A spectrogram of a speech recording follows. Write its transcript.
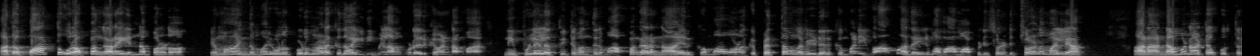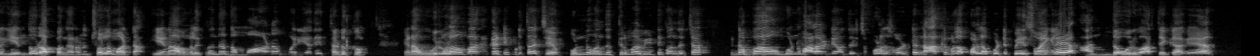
அதை பார்த்த ஒரு அப்பங்காரன் என்ன பண்ணணும்? ஏமா இந்த மாதிரி உனக்கு குடும்பம் நடக்குதா? இனிமேல் அவன் கூட இருக்க வேண்டாமா நீ பிள்ளையில தூக்கிட்டு வந்துருமா? அப்பங்காரன் நான் இருக்கமா உனக்கு பெத்தவங்க வீடு இருக்குமா? நீ வாமா தைரியமா வாமா அப்படின்னு சொல்லிட்டு சொல்லணுமா இல்லையா? ஆனா நம்ம நாட்டை பொறுத்தவரைக்கும் எந்த ஒரு அப்பங்காரனும் சொல்ல மாட்டான். ஏன்னா அவங்களுக்கு வந்து அந்த மான மரியாதை தடுக்கும். ஏன்னா ஊர் உலகம் பார்க்க கட்டி கொடுத்தாச்சு. பொண்ணு வந்து திரும்ப வீட்டுக்கு வந்துச்சா? என்னப்பா உன் பொண்ணு வாழ வேண்டிய வந்துருச்சு போல சொல்லிட்டு நாக்கு மேல பல்ல போட்டு பேசுவாங்களே? அந்த ஒரு வார்த்தைக்காக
